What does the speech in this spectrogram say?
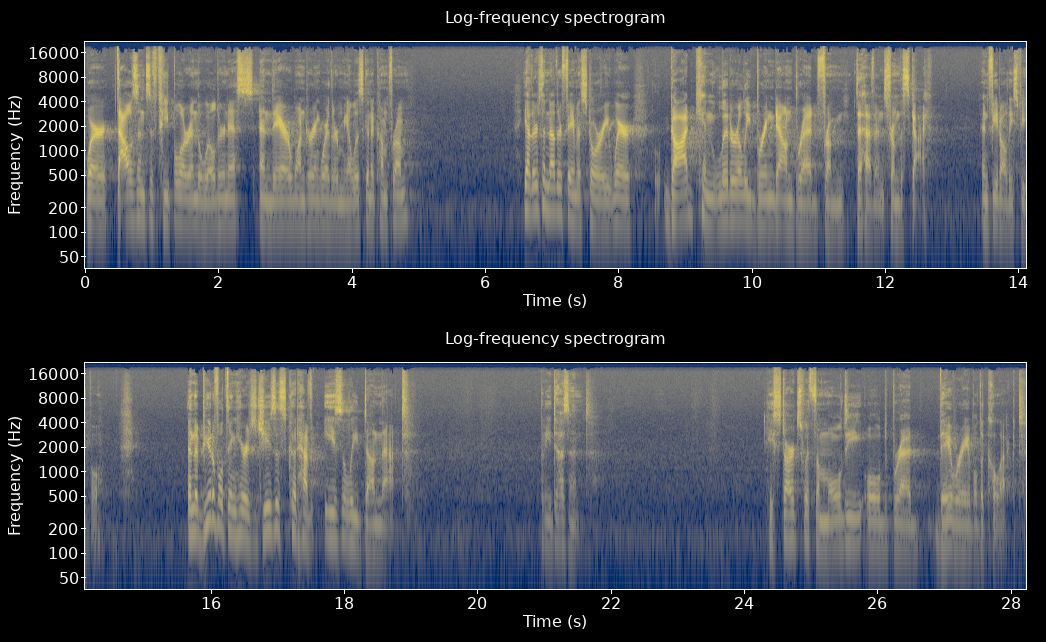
where thousands of people are in the wilderness and they're wondering where their meal is going to come from? Yeah, there's another famous story where God can literally bring down bread from the heavens, from the sky, and feed all these people. And the beautiful thing here is Jesus could have easily done that, but he doesn't. He starts with the moldy old bread they were able to collect.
